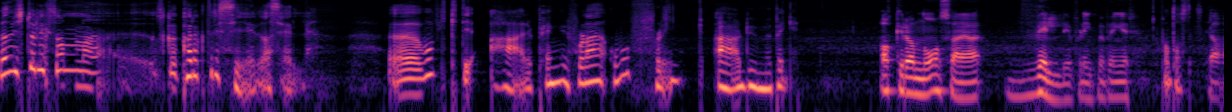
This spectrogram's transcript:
Men hvis du liksom eh, skal karakterisere deg selv, hvor viktig er penger for deg, og hvor flink er du med penger? Akkurat nå så er jeg veldig flink med penger. Fantastisk. Ja,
